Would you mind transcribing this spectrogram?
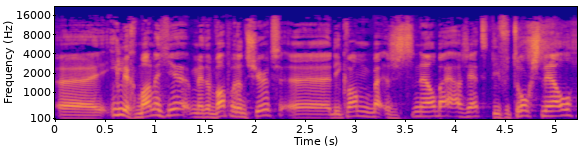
eh ielig mannetje met een wapperend shirt. Die kwam bij- snel bij AZ, die vertrok snel,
